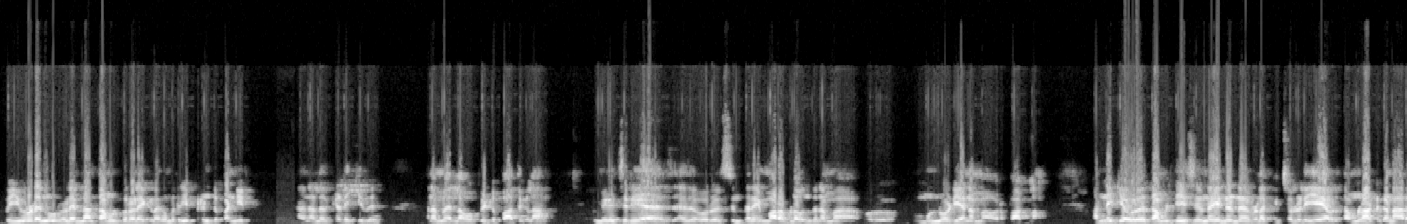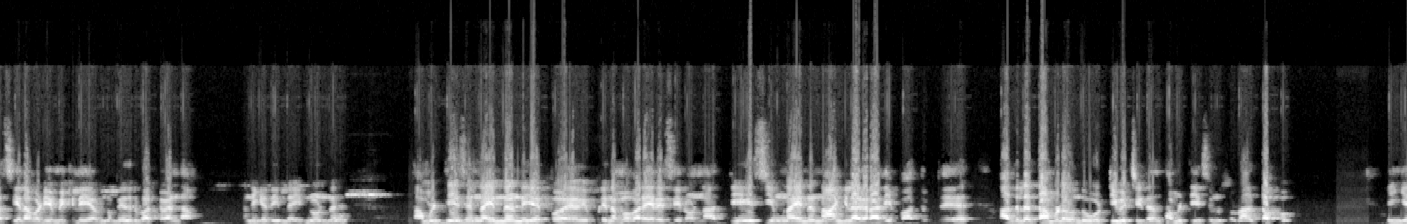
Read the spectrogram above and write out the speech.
இப்போ இவருடைய நூல்கள் எல்லாம் தமிழ் பல்கலைக்கழகம் ரீப்ரிண்ட் பண்ணிருக்கு அதனால அது கிடைக்குது. நம்ம எல்லாம் ஒப்பிட்டு பார்த்துக்கலாம். மிகச்சிறிய அது ஒரு சிந்தனை மரபுல வந்து நம்ம ஒரு முன்னோடியாக நம்ம அவரை பார்க்கலாம். அன்னைக்கு அவர் தமிழ் தேசியம்னா என்னென்ன விளக்கி சொல்லலையே அவர் தமிழ்நாட்டுக்கான அரசியலாக வடிவமைக்கலையே அப்படின்னு நம்ம எதிர்பார்க்க வேண்டாம். அன்னைக்கு அது இல்லை. இன்னொன்னு தமிழ் தேசியம்னா என்னன்னு எப்போ எப்படி நம்ம வரையறை செய்யறோம்னா தேசியம்னா என்னன்னு ஆங்கில அகராதியை பார்த்துட்டு அதுல தமிழை வந்து ஒட்டி வச்சுட்டு தமிழ் தேசியம்னு சொல்லலாம் அது தப்பு. நீங்க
